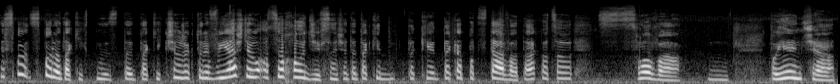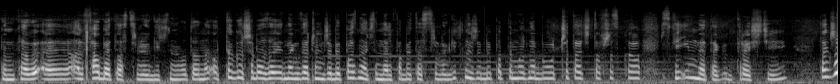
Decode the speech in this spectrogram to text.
Jest sporo, sporo takich, te, takich książek, które wyjaśnią o co chodzi, w sensie te takie, takie, taka podstawa, tak, o co słowa, mm, pojęcia, ten cały e, alfabet astrologiczny, bo to od tego trzeba jednak zacząć, żeby poznać ten alfabet astrologiczny, żeby potem można było czytać to wszystko, wszystkie inne te treści. Także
